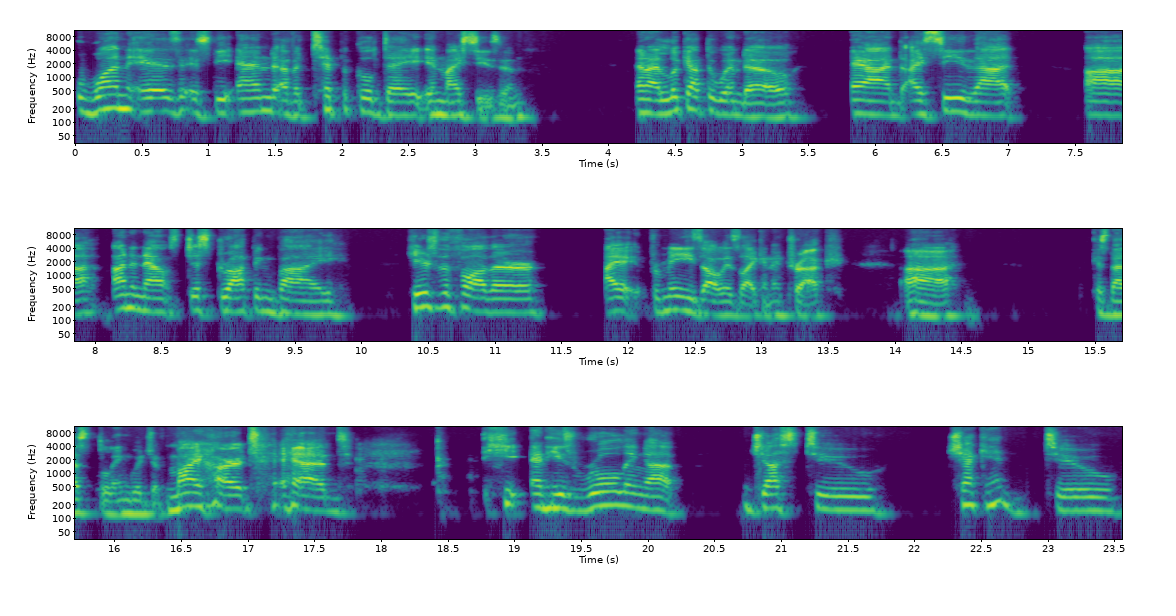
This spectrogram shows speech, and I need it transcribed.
one is it's the end of a typical day in my season. And I look out the window and I see that uh, unannounced just dropping by. Here's the father. I for me he's always like in a truck. Uh because that's the language of my heart and he and he's rolling up just to check in, to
